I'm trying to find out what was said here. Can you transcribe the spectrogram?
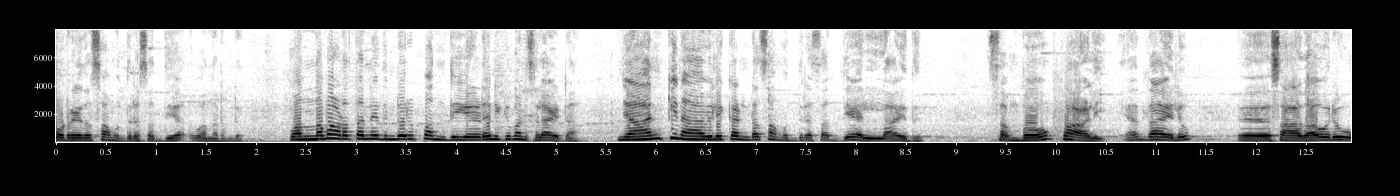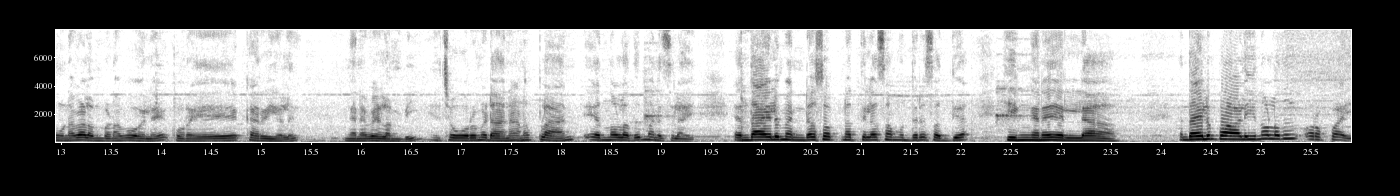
ഓർഡർ ചെയ്ത സമുദ്ര സദ്യ വന്നിട്ടുണ്ട്. വന്ന പാടെ തന്നെ ഇതിന്റെ ഒരു പന്തികയുടെ എനിക്ക് മനസ്സിലായിട്ടാണ് ഞാൻ കിനാവിൽ കണ്ട സമുദ്ര സദ്യ അല്ല ഇത്. സംഭവം പാളി. എന്തായാലും സാധാ ഒരു ഊണ വിളമ്പണ പോലെ കുറേ കറികൾ ഇങ്ങനെ വിളമ്പി ചോറും ഇടാനാണ് പ്ലാൻ എന്നുള്ളത് മനസ്സിലായി. എന്തായാലും എന്റെ സ്വപ്നത്തിലെ സമുദ്ര സദ്യ ഇങ്ങനെയല്ല. എന്തായാലും പാളി എന്നുള്ളത് ഉറപ്പായി.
